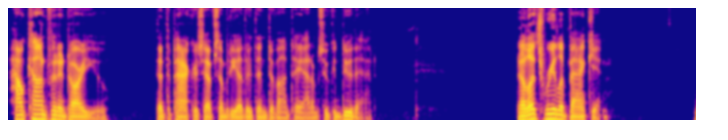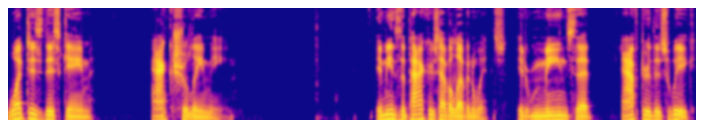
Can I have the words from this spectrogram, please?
How confident are you that the Packers have somebody other than Davante Adams who can do that? Now let's reel it back in. What does this game actually mean? It means the Packers have 11 wins. It means that after this week,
